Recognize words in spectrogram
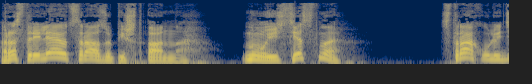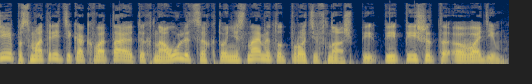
Расстреляют сразу, пишет Анна. Ну, естественно. Страх у людей, посмотрите, как хватают их на улицах, кто не с нами, тот против наш, пишет э, Вадим.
